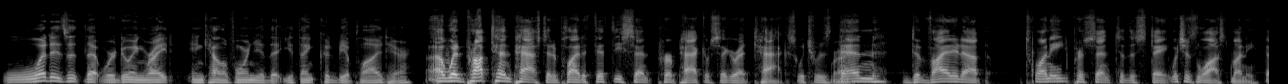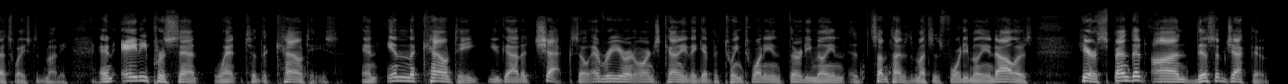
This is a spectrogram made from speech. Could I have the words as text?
What is it that we're doing right in California that you think could be applied here? Uh, when Prop 10 passed, it applied a 50 cent per pack of cigarette tax, which was right. then divided up 20% to the state, which is lost money. That's wasted money. And 80% went to the counties and in the county you got a check. So every year in Orange County they get between 20 and 30 million, uh, sometimes as much as 40 million dollars. Here, spend it on this objective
